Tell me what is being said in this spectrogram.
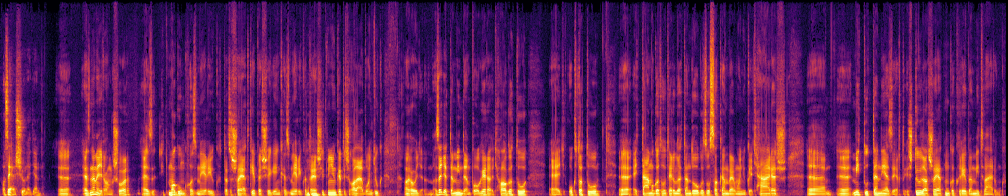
az első legyen. Ez nem egy rangsor, ez itt magunkhoz mérjük, tehát a saját képességeinkhez mérjük a mhm. teljesítményünket, és alábontjuk arra, hogy az egyetem minden polgár, egy hallgató, egy oktató, egy támogató területen dolgozó szakember, mondjuk egy háres, mit tud tenni ezért, és tőle a saját munkakörében mit várunk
